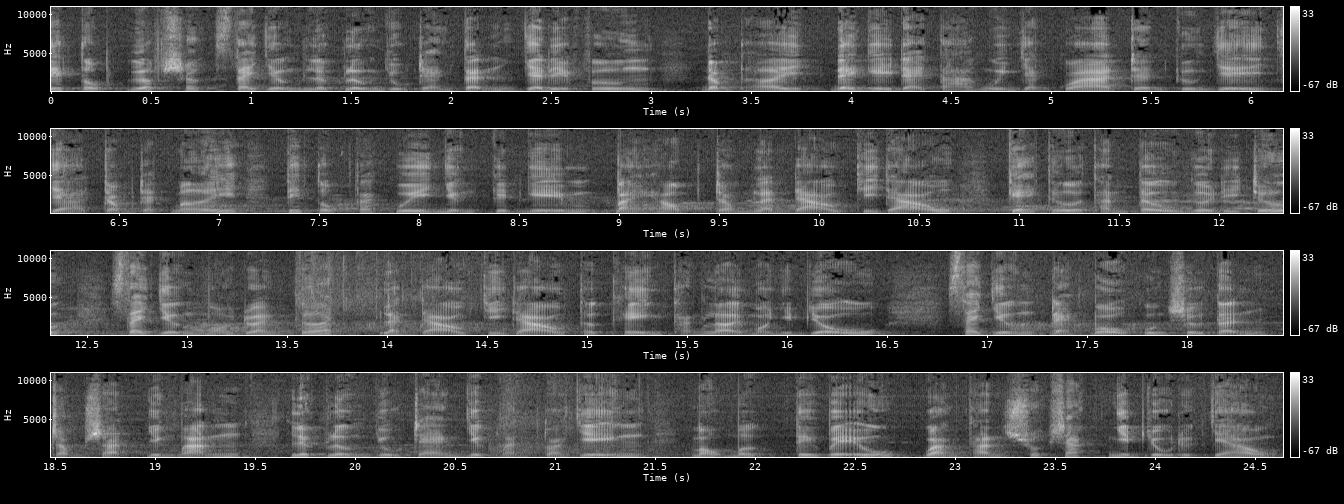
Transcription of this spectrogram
tiếp tục góp sức xây dựng lực lượng vũ trang tỉnh và địa phương, đồng thời đề nghị Đại tá Nguyễn Văn Qua trên cương vị và trọng trách mới tiếp tục phát huy những kinh nghiệm, bài học trong lãnh đạo chỉ đạo, kế thừa thành tựu người đi trước, xây dựng mối đoàn kết, lãnh đạo chỉ đạo thực hiện thắng lợi mọi nhiệm vụ, xây dựng đảng bộ quân sự tỉnh trong sạch vững mạnh, lực lượng vũ trang vững mạnh toàn diện, mẫu mực tiêu biểu, hoàn thành xuất sắc nhiệm vụ được giao.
